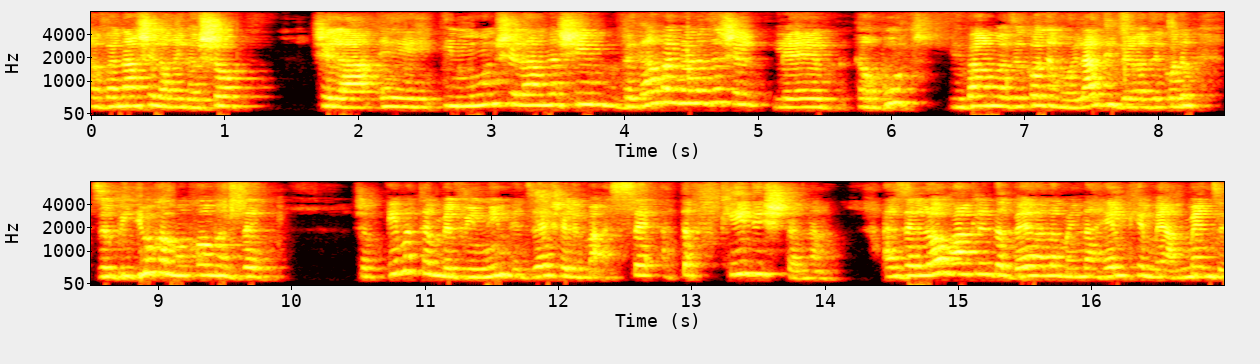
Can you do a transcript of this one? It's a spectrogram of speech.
הבנה של הרגשות, של האימון של האנשים, וגם בעניין הזה של תרבות, דיברנו על זה קודם, או אלעד דיבר על זה קודם, זה בדיוק המקום הזה. עכשיו, אם אתם מבינים את זה שלמעשה התפקיד השתנה, אז זה לא רק לדבר על המנהל כמאמן, זה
